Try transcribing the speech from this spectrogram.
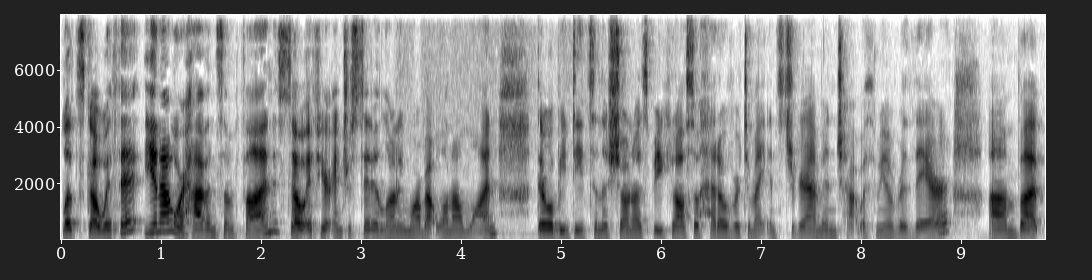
let's go with it. You know, we're having some fun. So if you're interested in learning more about one on one, there will be deets in the show notes, but you can also head over to my Instagram and chat with me over there. Um, but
